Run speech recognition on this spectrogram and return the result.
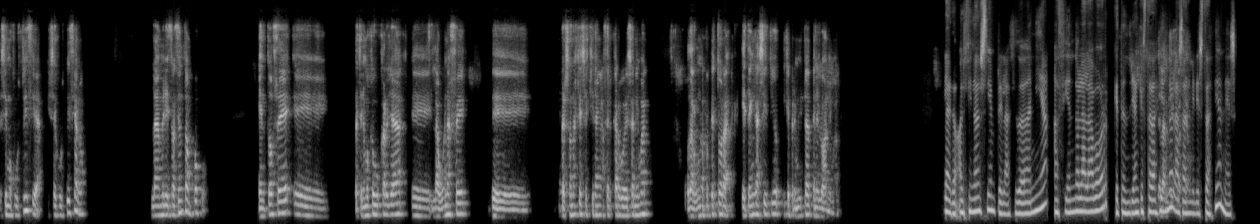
Decimos justicia, y si justicia no. La administración tampoco. Entonces, eh, pues tenemos que buscar ya eh, la buena fe de personas que se quieran hacer cargo de ese animal o de alguna protectora que tenga sitio y que permita tener los animales. Claro, al final siempre la ciudadanía haciendo la labor que tendrían que estar haciendo las administraciones.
